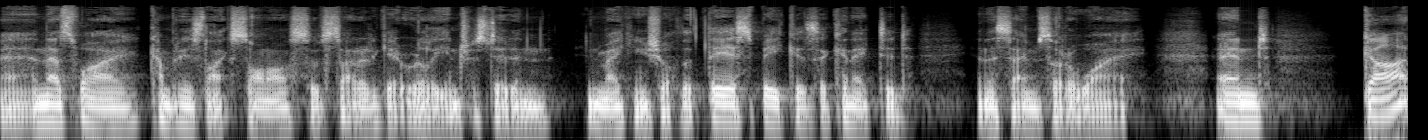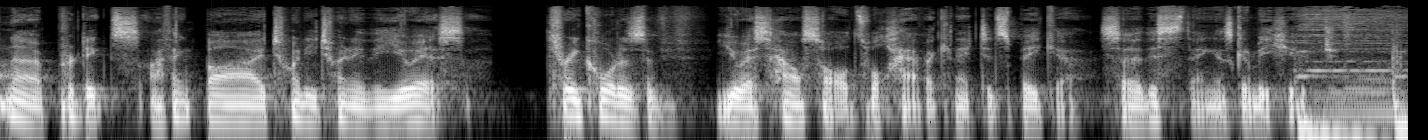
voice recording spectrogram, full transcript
And that's why companies like Sonos have started to get really interested in, in making sure that their speakers are connected in the same sort of way. And Gartner predicts, I think by 2020 in the US, three quarters of US households will have a connected speaker. So this thing is going to be huge.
